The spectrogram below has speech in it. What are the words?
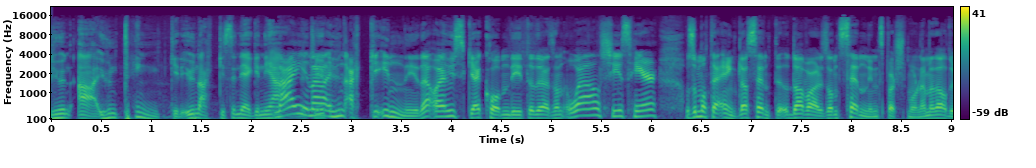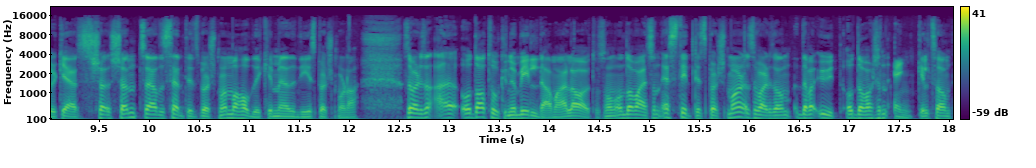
Hun, er, hun tenker Hun er ikke sin egen hjerne. Nei, nei, hun er ikke inne i det. Og jeg husker jeg kom dit, og du er sånn Well, she's here. Og så måtte jeg egentlig ha sendt Da var det sånn Send inn spørsmålene, men det hadde jo ikke jeg skjønt, så jeg hadde sendt inn spørsmål, men hadde ikke med de spørsmåla. Så var det sånn, eh, og da tok hun jo bilde av meg og la ut og sånn, og da var jeg sånn Jeg stilte spørsmål, og så var det sånn Det var ut, og det var sånn enkelt sånn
